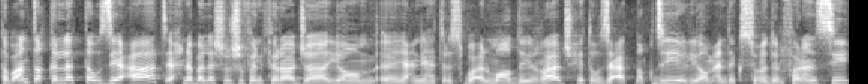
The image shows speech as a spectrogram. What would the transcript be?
طب أنتقل للتوزيعات. إحنا بلشنا نشوف انفراجه يوم آه، يعني هذا الأسبوع الماضي راجحي توزيعات نقدية. اليوم عندك السعودي الفرنسي.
